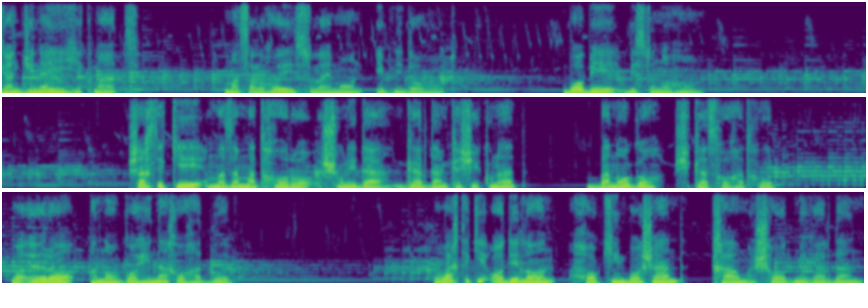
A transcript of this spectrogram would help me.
Ганҷинаи ҳикмат масъалҳои сулаймон ибни довуд боби бисту нуҳум шахсе ки мазамматҳоро шунида гарданкашӣ кунад ба ногоҳ шикаст хоҳад хӯрд ва ӯро паноҳгоҳӣ нахоҳад буд. Вақте ки одилон ҳоким бошанд қавм шод мегарданд.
